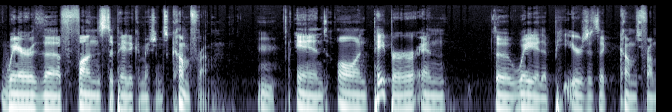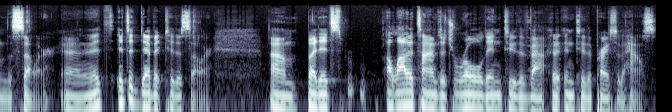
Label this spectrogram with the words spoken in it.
where the funds to pay the commissions come from. And on paper and the way it appears is it comes from the seller, and it's it's a debit to the seller. Um, but it's a lot of times it's rolled into the va- into the price of the house.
